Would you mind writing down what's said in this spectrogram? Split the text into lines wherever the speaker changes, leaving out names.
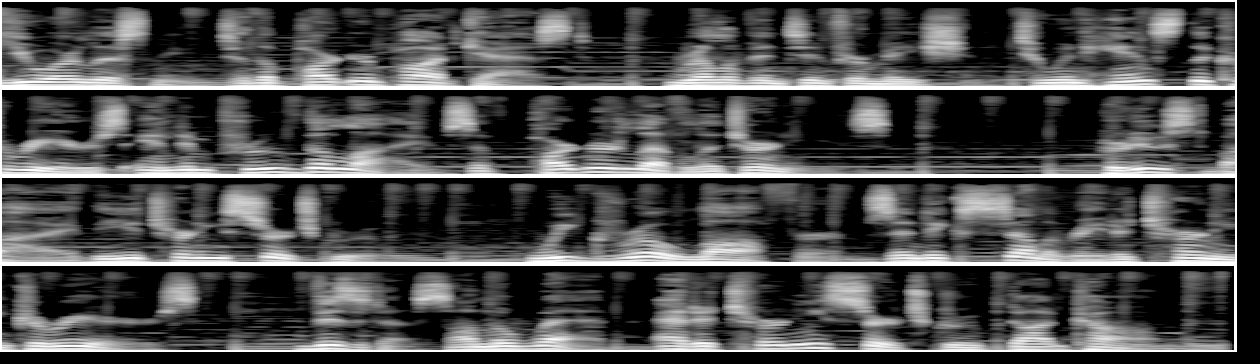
You are listening to the Partner Podcast relevant information to enhance the careers and improve the lives of partner level attorneys. Produced by the Attorney Search Group, we grow law firms and accelerate attorney careers. Visit us on the web at attorneysearchgroup.com.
